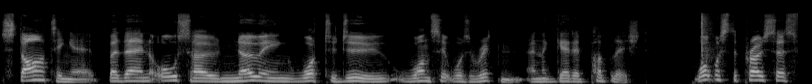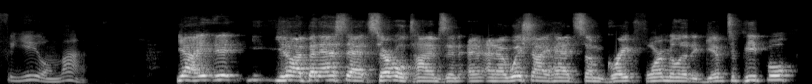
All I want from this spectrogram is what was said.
starting it but then also knowing what to do once it was written and get it published? What was the process for you on that yeah, it, it, you know, I've been asked that several times, and, and, and I wish I had some great formula to give to people.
